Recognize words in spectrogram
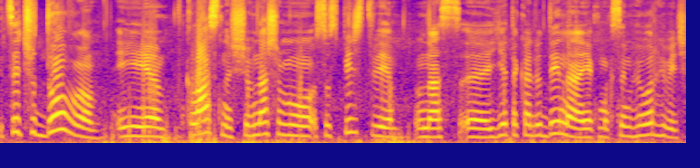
І це чудово і класно, що в нашому суспільстві у нас е, є така людина, як Максим Георгійович,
